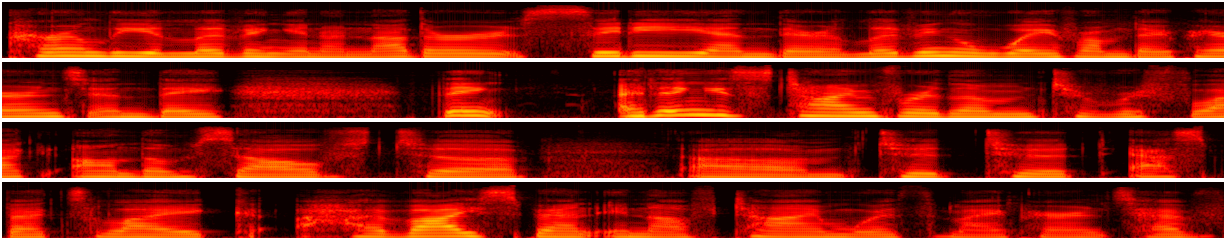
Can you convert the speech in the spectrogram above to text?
currently living in another city and they're living away from their parents and they think i think it's time for them to reflect on themselves to um, to to aspects like have i spent enough time with my parents? Have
